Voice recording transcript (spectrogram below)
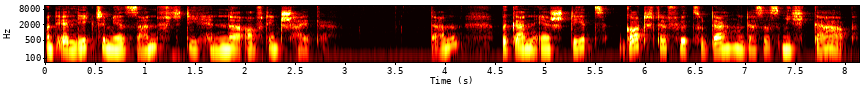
und er legte mir sanft die Hände auf den Scheitel. Dann begann er stets Gott dafür zu danken, dass es mich gab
